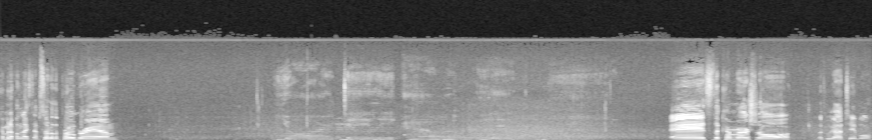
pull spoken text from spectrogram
Coming up on the next episode of the program. your daily hour Hey, it's the commercial. Look, we got a table.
